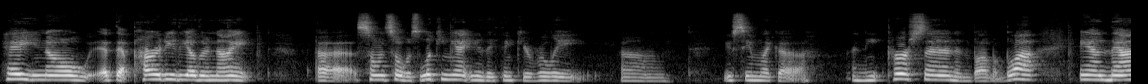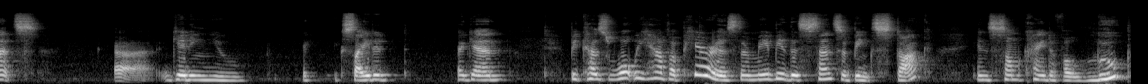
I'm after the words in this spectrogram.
hey, you know, at that party the other night, uh, so-and-so was looking at you, they think you're really, um, you seem like a, a neat person, and blah, blah, blah. And that's uh, getting you excited again. Because what we have up here is there may be this sense of being stuck in some kind of a loop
